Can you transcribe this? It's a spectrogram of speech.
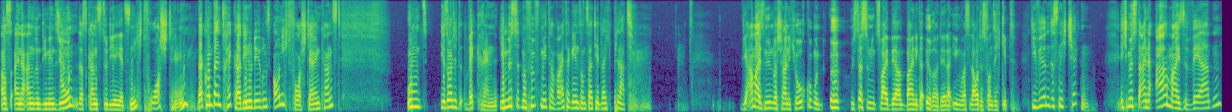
aus einer anderen Dimension, das kannst du dir jetzt nicht vorstellen. Da kommt ein Trecker, den du dir übrigens auch nicht vorstellen kannst. Und ihr solltet wegrennen. Ihr müsstet mal fünf Meter weitergehen, sonst seid ihr gleich platt. Die Ameisen würden wahrscheinlich hochgucken und, äh, ist das ein zweibeiniger Irrer, der da irgendwas Lautes von sich gibt? Die würden das nicht checken. Ich müsste eine Ameise werden,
